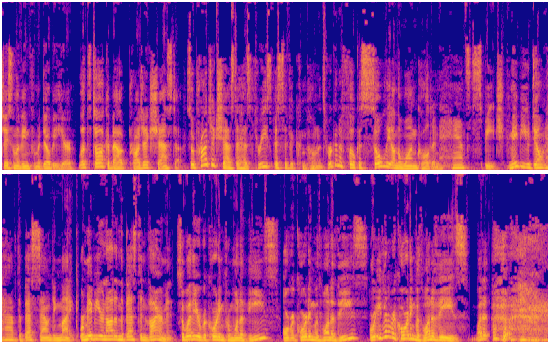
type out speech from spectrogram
Jason Levine from Adobe here. Let's talk about Project Shasta. So Project Shasta has three specific components. We're going to focus solely on the one called Enhance Speech. Maybe you don't have the best sounding mic, or maybe you're not in the best environment. So whether you're recording from one of these, or recording with one of these, or even recording with one of these, what it...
